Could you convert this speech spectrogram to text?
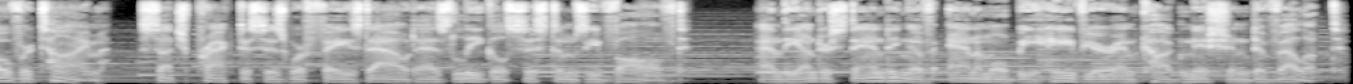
Over time, such practices were phased out as legal systems evolved, and the understanding of animal behavior and cognition developed.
